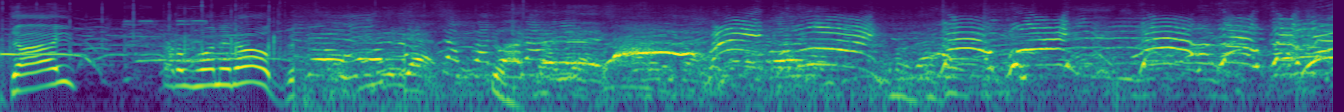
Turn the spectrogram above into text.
Don't die. Gotta run it out. Ryan, come on! Go, boy! Go, go, go, go!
